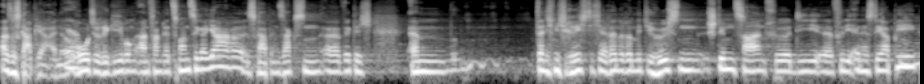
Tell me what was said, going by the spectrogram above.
Also es gab ja eine ja. rote Regierung Anfang der 20er Jahre. Es gab in Sachsen äh, wirklich, ähm, wenn ich mich richtig erinnere, mit die höchsten Stimmenzahlen für die, äh, für die NSDAP. Mhm.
